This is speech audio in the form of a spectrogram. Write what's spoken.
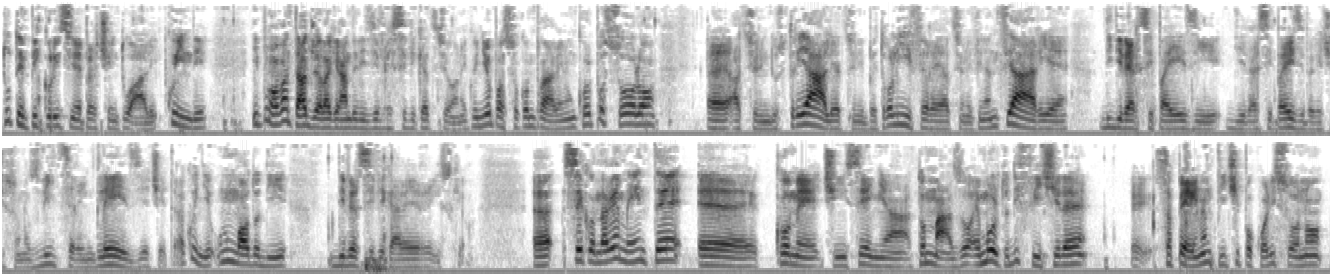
tutte in piccolissime percentuali. Quindi il primo vantaggio è la grande diversificazione, quindi io posso comprare in un colpo solo eh, azioni industriali, azioni petrolifere, azioni finanziarie di diversi, paesi, diversi paesi, perché ci sono svizzeri, inglesi, eccetera. Quindi un modo di diversificare il rischio. Eh, secondariamente, eh, come ci insegna Tommaso, è molto difficile eh, sapere in anticipo quali sono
